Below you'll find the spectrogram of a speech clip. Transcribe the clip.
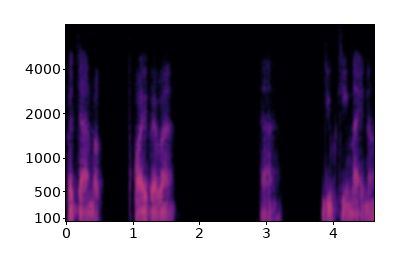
พระอาจารย์บอกพอยไปว่า อ่า อยู่กิ่งไหนเนาะ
